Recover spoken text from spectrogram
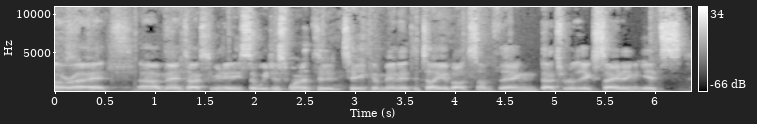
All right, uh, Mantalks community. So we just wanted to take a minute to tell you about something that's really exciting. It's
